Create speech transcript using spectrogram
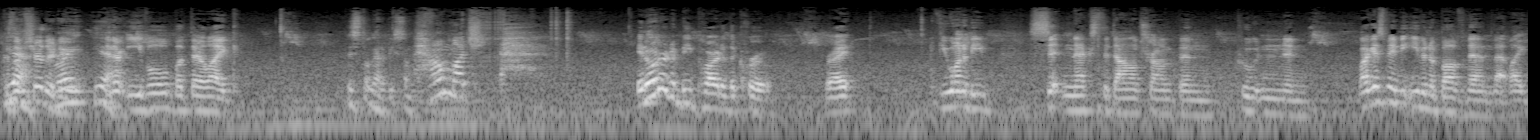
because Yeah, I'm sure they right, do, yeah. and they're evil, but they're like, there's still got to be some. how much? In order to be part of the crew, right? If you want to be sitting next to Donald Trump and Putin and, well, I guess maybe even above them, that like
